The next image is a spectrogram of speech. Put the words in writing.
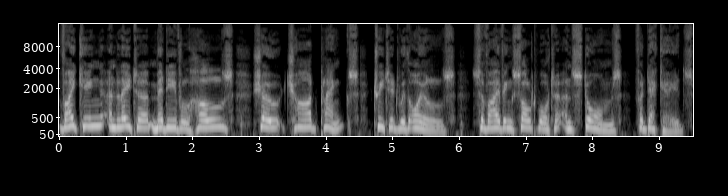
Viking and later medieval hulls show charred planks treated with oils, surviving saltwater and storms for decades.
